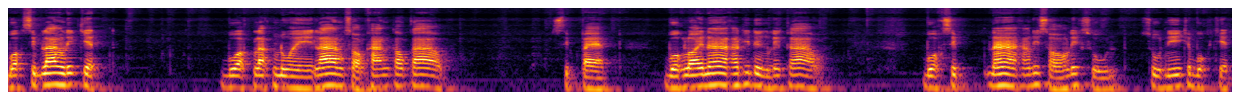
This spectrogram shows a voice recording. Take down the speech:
บวกสิบล่างเลขเจ็ดบวกหลักหน่วยล่างสองครั้งเก้าเก้าสิบแปดบวกร้อยหน้าครั้งที่หนึ่งเลขเก้าบวกสิบหน้าครั้งที่สองเลขศูนย์สูตรนี้จะบวกเจ็ด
